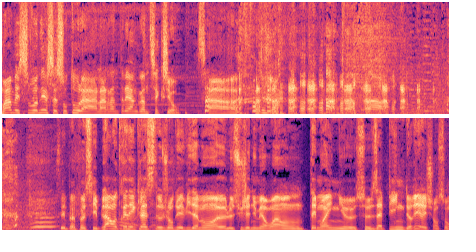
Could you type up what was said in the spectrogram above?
Moi, mes souvenirs, c'est surtout la, rentrée en grande section. Ça. C'est pas possible. La rentrée des classes d'aujourd'hui, évidemment, euh, le sujet numéro un en témoigne euh, ce zapping de rire et chanson.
